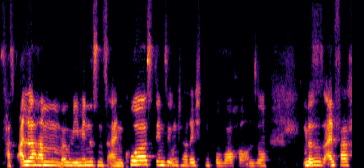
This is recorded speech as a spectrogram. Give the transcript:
fast alle haben irgendwie mindestens einen Kurs, den sie unterrichten pro Woche und so. Und das ist einfach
